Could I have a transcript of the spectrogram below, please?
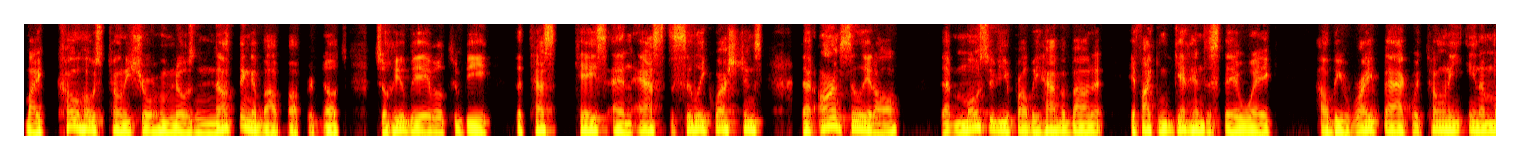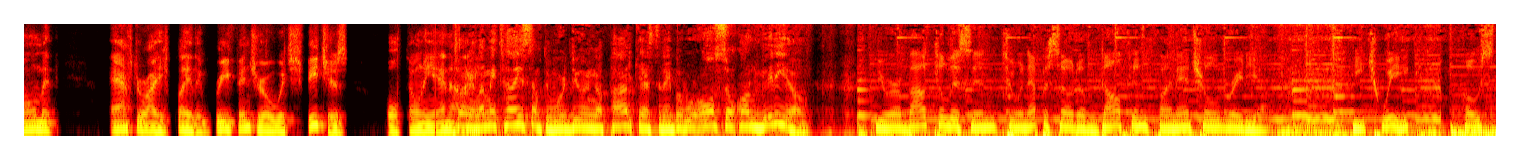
my co host, Tony Shore, who knows nothing about buffered notes. So he'll be able to be the test case and ask the silly questions that aren't silly at all, that most of you probably have about it. If I can get him to stay awake, I'll be right back with Tony in a moment after I play the brief intro, which features both Tony and Tony, I. let me tell you something. We're doing a podcast today, but we're also on video. You are about to listen to an episode of Dolphin Financial Radio. Each week, host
